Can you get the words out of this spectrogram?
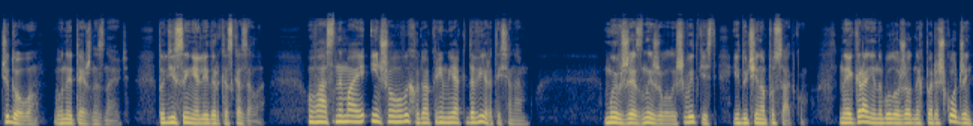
Чудово, вони теж не знають. Тоді синя лідерка сказала: У вас немає іншого виходу, окрім як довіритися нам. Ми вже знижували швидкість, ідучи на посадку. На екрані не було жодних перешкоджень,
